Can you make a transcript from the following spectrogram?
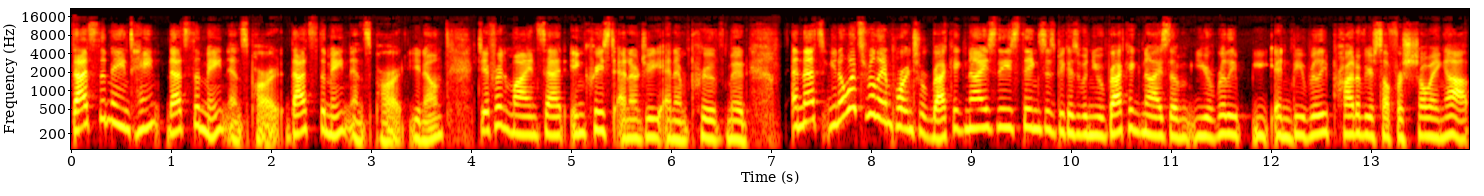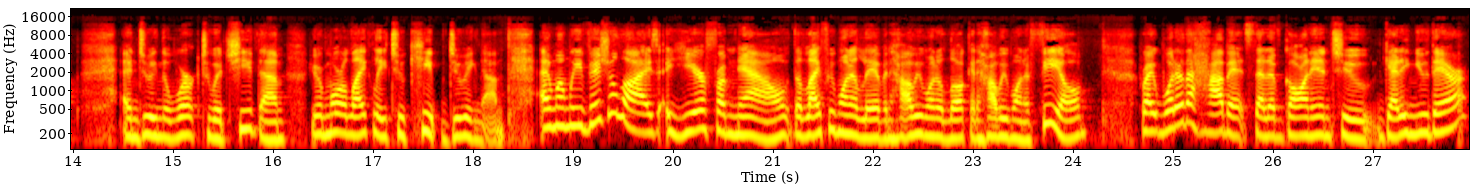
That's the maintain that's the maintenance part. That's the maintenance part, you know. Different mindset, increased energy and improved mood. And that's you know what's really important to recognize these things is because when you recognize them, you're really and be really proud of yourself for showing up and doing the work to achieve them, you're more likely to keep doing them. And when we visualize a year from now, the life we want to live and how we want to look and how we want to feel, right? What are the habits that have gone into getting you there?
